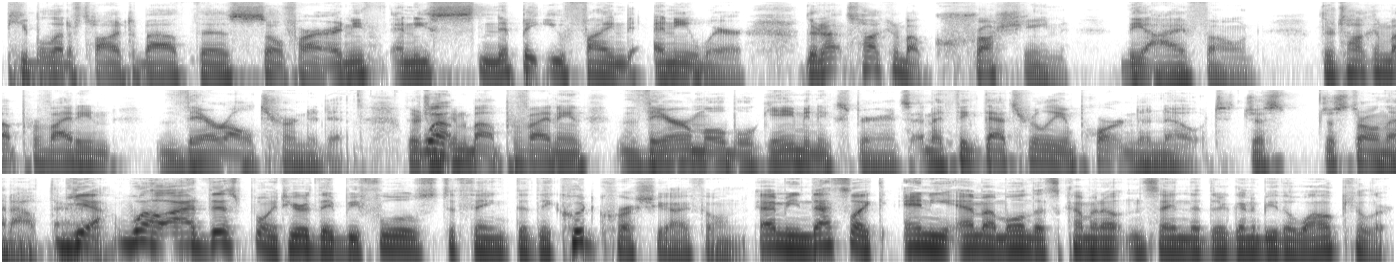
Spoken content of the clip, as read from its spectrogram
people that have talked about this so far. Any any snippet you find anywhere, they're not talking about crushing the iPhone. They're talking about providing their alternative. They're Well- talking about providing their mobile gaming experience, and I think that's really important to note. Just just throwing that out there. Yeah, well, at this point here, they'd be fools to think that they could crush the iPhone. I mean, that's like any MMO that's coming out and saying that they're going to be the WoW killer.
